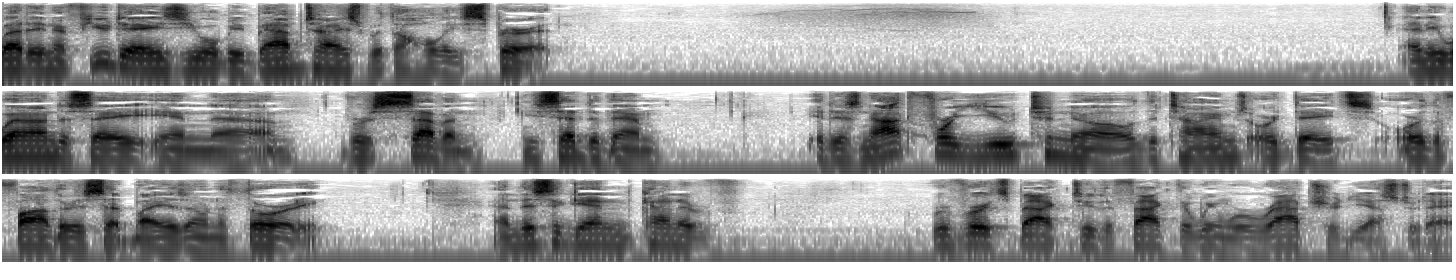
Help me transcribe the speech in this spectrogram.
but in a few days you will be baptized with the Holy Spirit. And he went on to say in uh, verse 7 He said to them, It is not for you to know the times or dates, or the Father is set by his own authority. And this again kind of reverts back to the fact that we were raptured yesterday.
